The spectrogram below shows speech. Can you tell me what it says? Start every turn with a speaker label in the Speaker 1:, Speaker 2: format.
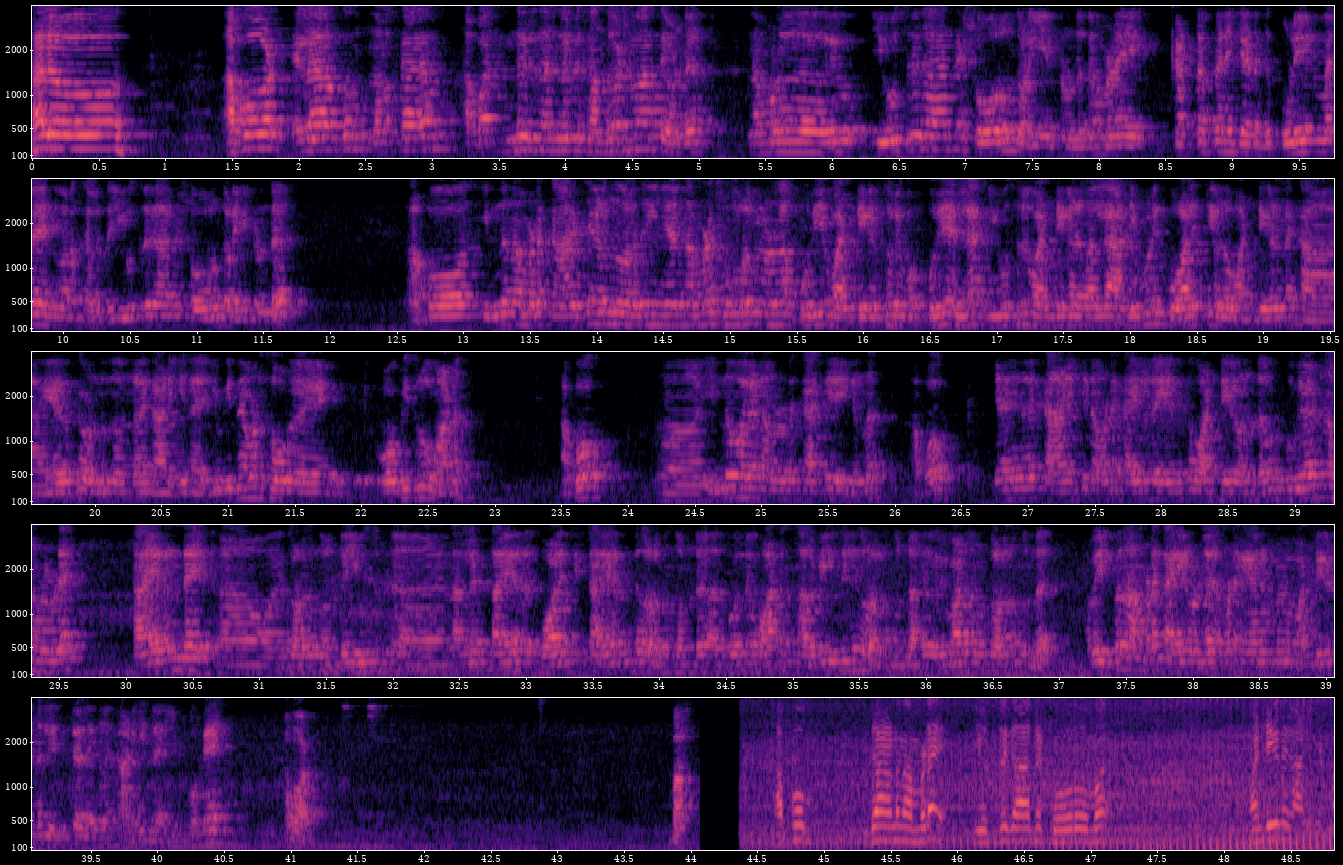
Speaker 1: Hello അപ്പോൾ എല്ലാവർക്കും നമസ്കാരം. അപ്പൊ ഇന്നൊരു നല്ലൊരു സന്തോഷ വാർത്തയുണ്ട്. നമ്മൾ ഒരു യൂസർ കാറിന്റെ ഷോറൂം തുടങ്ങിയിട്ടുണ്ട്. നമ്മുടെ കട്ടപ്പനയ്ക്ക് അടുത്ത് പുളിയന്മല എന്ന് പറഞ്ഞ സ്ഥലത്ത് യൂസർ കാറിന്റെ ഷോറൂം തുടങ്ങിയിട്ടുണ്ട്. അപ്പോ ഇന്ന് നമ്മുടെ കാഴ്ചകൾ എന്ന് പറഞ്ഞു കഴിഞ്ഞാൽ നമ്മുടെ ഷോറൂമിലുള്ള പുതിയ വണ്ടികൾ സോറി പുതിയ അല്ല യൂസർ വണ്ടികൾ നല്ല അടിപൊളി ക്വാളിറ്റിയുള്ള വണ്ടികളുടെ ഏതൊക്കെ ഉണ്ടെന്ന് നിങ്ങളെ കാണിക്കുന്നതായിരിക്കും. ഇത് നമ്മുടെ ഓഫീസ് റൂമാണ് അപ്പോ ആ, ഇന്ന് പോലെയാണ് നമ്മളിവിടെ സ്റ്റാർട്ട് ചെയ്തിരിക്കുന്നത്. അപ്പോ ഞാൻ നിങ്ങളെ കാണിക്കും നമ്മുടെ കയ്യിലുള്ള ഏതൊക്കെ വണ്ടികളുണ്ട്. പുതിയതായിട്ട് നമ്മളിവിടെ ടയറിന്റെ തുടങ്ങുന്നുണ്ട്. യൂസ് നല്ല ടയർ ക്വാളിറ്റി ടയറിന്റെ തുടങ്ങുന്നുണ്ട്. അതുപോലെ വാട്ടർ സർവീസിംഗ് തുടങ്ങുന്നുണ്ട്. അങ്ങനെ ഒരുപാട് നമ്മൾ തുടങ്ങുന്നുണ്ട്. അപ്പൊ ഇപ്പൊ നമ്മുടെ കയ്യിലുള്ള നമ്മുടെ കയ്യിലുള്ള വണ്ടികളുടെ ലിസ്റ്റ് നിങ്ങൾ കാണിക്കുന്നതായിരിക്കും. ഓക്കെ അപ്പോൾ അപ്പം ഇതാണ് നമ്മുടെ യൂസർ കാറിന്റെ ഷോറൂം വണ്ടികൾ കാണിക്കാം.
